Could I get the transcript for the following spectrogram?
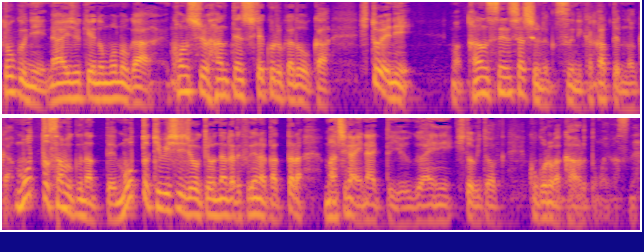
特に内需系のものが今週反転してくるかどうか、一重にまあ、感染者数にかかってるのか、もっと寒くなって、もっと厳しい状況の中で増えなかったら、間違いないという具合に人々は心が変わると思いますね。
